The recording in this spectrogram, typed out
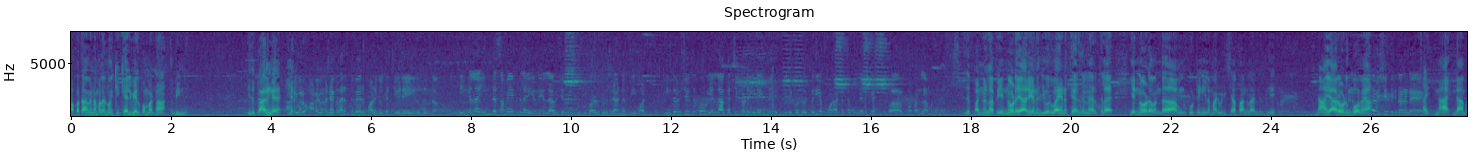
அப்பதான் அவன் நம்மளை நோக்கி கேள்வி எழுப்ப மாட்டான் அப்படின்னு. இது பாருங்க. கருத்து வேறுபாடுகள் கட்சியிடையே இருந்திருந்தாலும் நீங்க எல்லாம் இந்த சமயத்துல இந்த எல்லா விஷயத்துக்கும் குரல் கொடுக்கிற அண்ணன் சீமான். இந்த விஷயத்துக்கும் எல்லா கட்சிகளோட இணைந்து இதுக்கு வந்து ஒரு பெரிய போராட்டத்தை முன்னெடுக்க ஆஹ், ப- பண்ணலாம்னு இது பண்ணலாம் இப்ப என்னோட யாரு இணைஞ்சு வருவா? ஏன்னா தேர்தல் நேரத்துல என்னோட வந்தா அவங்க கூட்டணியில மறுபடியும் சேர்ப்பாங்களான்னு இருக்கு. நான் யாரோடும் போவேன். நான் நான்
